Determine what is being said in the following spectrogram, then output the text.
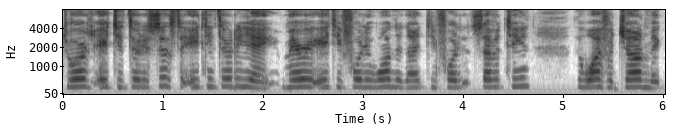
George, 1836 to 1838, Mary, 1841 to 1917, the wife of John Mc,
